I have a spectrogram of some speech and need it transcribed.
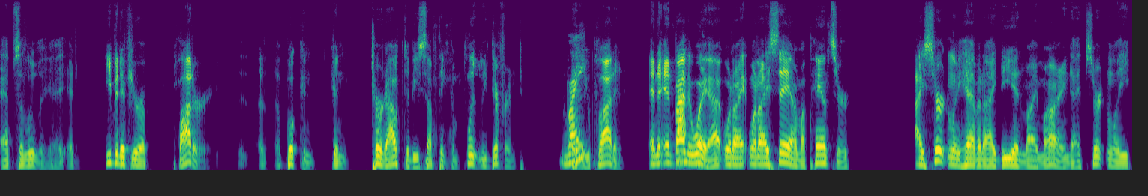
Absolutely. Eh, I- even if you're a plotter, a, a book can can turn out to be something completely different than Right. you plotted. And and by the way, I, when I when I say I'm a pantser, I certainly have an idea in my mind. I certainly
